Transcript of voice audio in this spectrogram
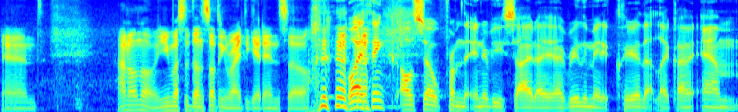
And I don't know, you must have done something right to get in. So well, I think also from the interview side, I, I really made it clear that like I am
